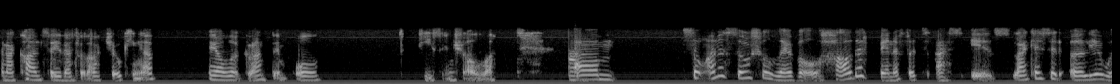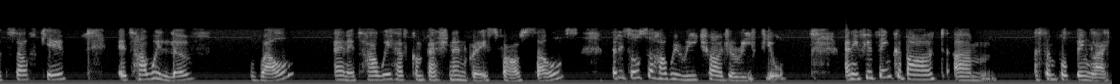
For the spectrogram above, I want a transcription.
And I can't say that without choking up. May Allah grant them all peace, inshallah. Um, so, on a social level, how that benefits us is, like I said earlier with self care, it's how we live well and it's how we have compassion and grace for ourselves, but it's also how we recharge or refuel. And if you think about um, a simple thing like,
